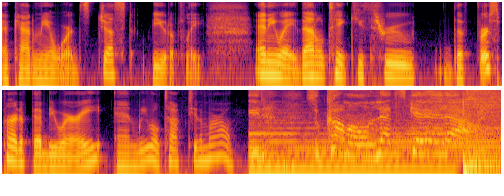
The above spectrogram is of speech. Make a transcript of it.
Academy Awards just beautifully. Anyway, that'll take you through the first part of February, and we will talk to you tomorrow. So come on, let's get out.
